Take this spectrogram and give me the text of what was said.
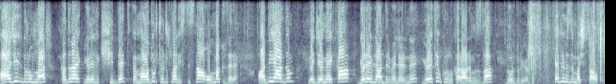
acil durumlar, kadına yönelik şiddet ve mağdur çocuklar istisna olmak üzere adli yardım ve CMK görevlendirmelerini yönetim kurulu kararımızla durduruyoruz. Hepimizin başı sağ olsun.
